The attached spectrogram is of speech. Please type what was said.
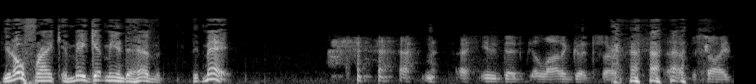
You know, Frank, it may get me into heaven. It may. you did a lot of good, sir. Uh, besides,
